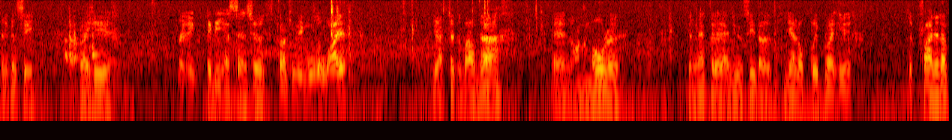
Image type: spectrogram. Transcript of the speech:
as you can see right here. The ABS sensor try to remove the wire. Yeah just about that and on the motor the connector uh, as you can see the yellow clip right here just pry it up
